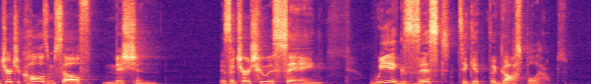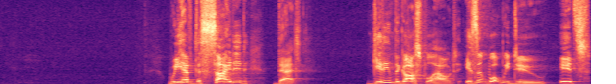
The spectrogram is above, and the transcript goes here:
A church who calls himself mission is a church who is saying, we exist to get the gospel out. We have decided that getting the gospel out isn't what we do, it's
